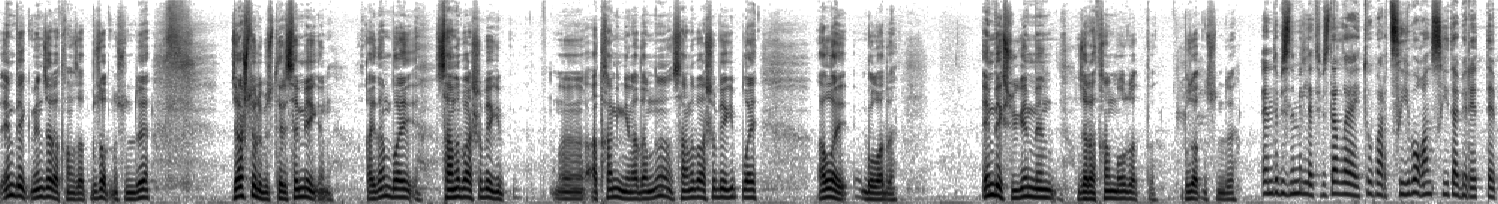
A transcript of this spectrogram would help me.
эмбек мен жараткан зат бул заттын үстүндө жаш төлүбүз терсемеген кайдан былай саны башы бегип атка минген адамны саны башы бегип былай алай болду эмбек сүйгөн мен жараткан могул затты бул заттын үстүндө энди биздин миллетибизде алай айтуу бар сый болгон сый да берет деп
